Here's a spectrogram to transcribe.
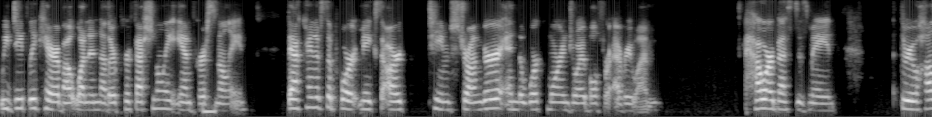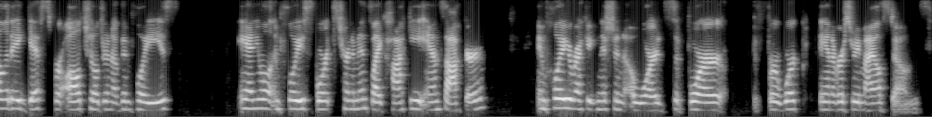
we deeply care about one another professionally and personally. That kind of support makes our team stronger and the work more enjoyable for everyone. How our best is made. through holiday gifts for all children of employees, annual employee sports tournaments like hockey and soccer, employee recognition awards for, for work anniversary milestones,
